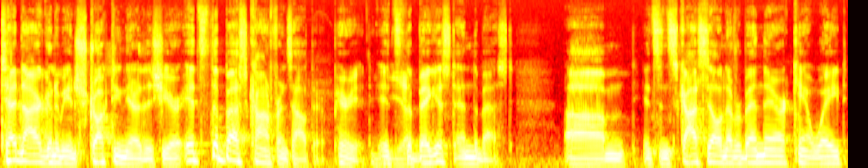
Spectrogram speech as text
Ted and I are going to be instructing there this year. It's the best conference out there, period. It's yep. the biggest and the best. Um, it's in Scottsdale. Never been there. Can't wait.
